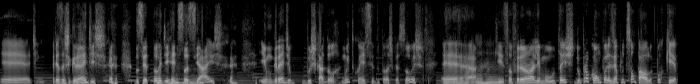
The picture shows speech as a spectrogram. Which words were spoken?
é, de empresas grandes do setor de redes uhum. sociais e um grande buscador muito conhecido pelas pessoas é, uhum. que sofreram ali multas do Procon, por exemplo, de São Paulo. Por quê?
